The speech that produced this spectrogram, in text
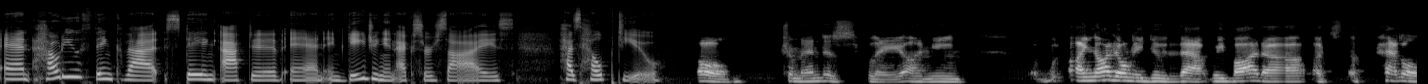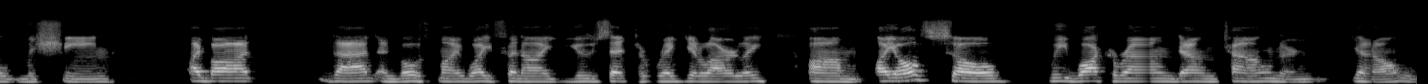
and how do you think that staying active and engaging in exercise has helped you? Oh, tremendously. I mean, I not only do that, we bought a, a, a pedal machine. I bought that, and both my wife and I use it regularly. Um, I also we walk around downtown, and you know,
